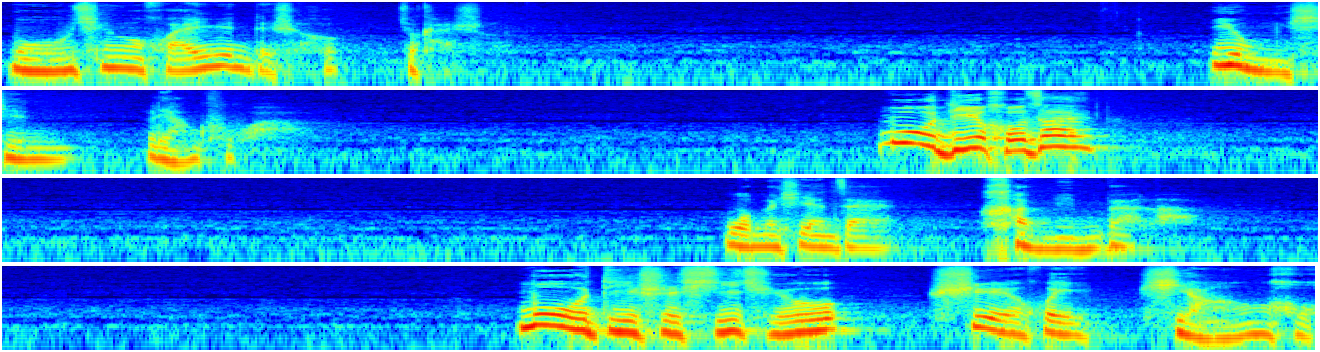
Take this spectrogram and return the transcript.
母亲怀孕的时候就开始了。用心良苦啊！目的何在？我们现在很明白了，目的是希求社会祥和，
